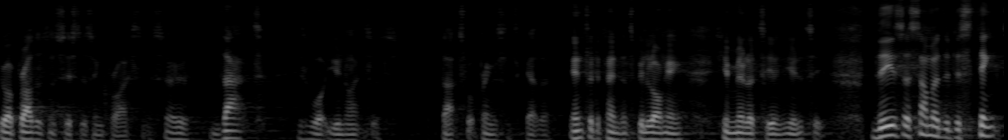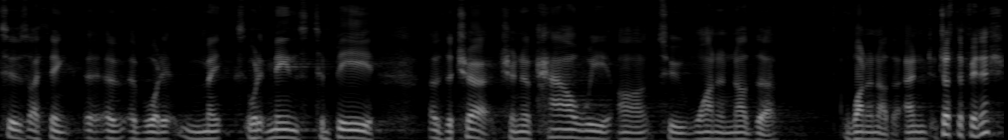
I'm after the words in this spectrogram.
you are brothers and sisters in Christ. So that is what unites us. That's what brings us together. Interdependence, belonging, humility, and unity. These are some of the distinctives, I think, of, of what it makes, what it means to be of the church and of how we are to one another, one another. And just to finish,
